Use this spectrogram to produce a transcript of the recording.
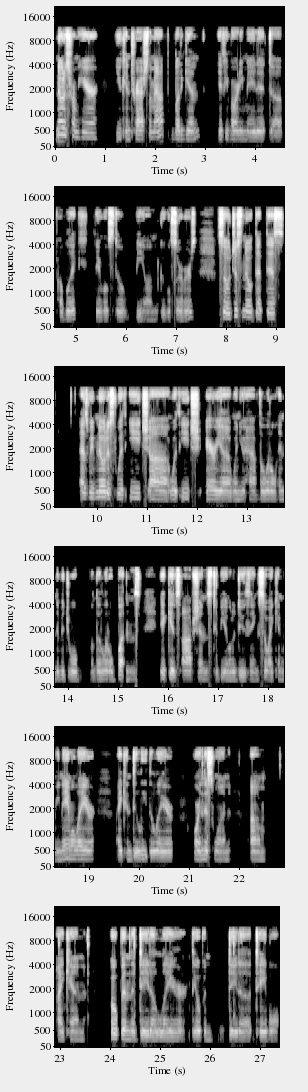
Notice from here, you can trash the map, but again, If you've already made it uh, public, they will still be on Google servers. So just note that this, as we've noticed with each uh, with each area, when you have the little individual the little buttons, it gives options to be able to do things. So I can rename a layer, I can delete the layer, or in this one, um, I can open the data layer, the open data table.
